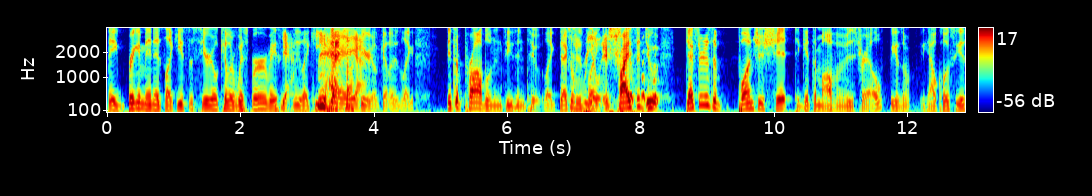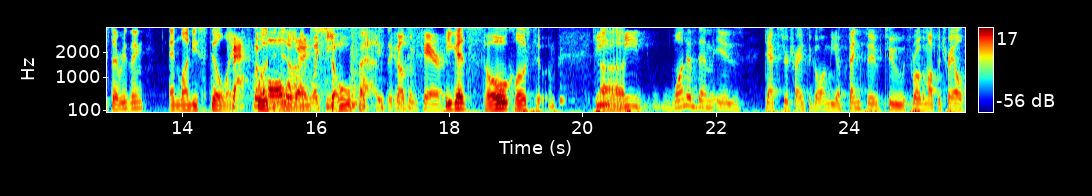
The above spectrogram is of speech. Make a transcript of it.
they bring him in as like he's the serial killer whisperer basically Yeah. like he Yeah, catches yeah, serial killers like it's a problem in season two like Dexter's like issue. tries to do Dexter does a bunch of shit to get them off of his trail because of how close he is to everything and Lundy's still like Bats them closing all in on away. him Like so fast dude. doesn't care. he gets so close to him He Uh, he one of them is Dexter tries to go on the offensive to throw them off the trail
